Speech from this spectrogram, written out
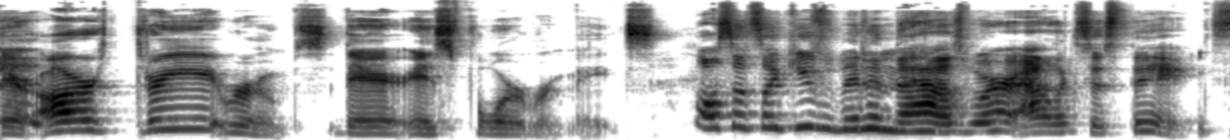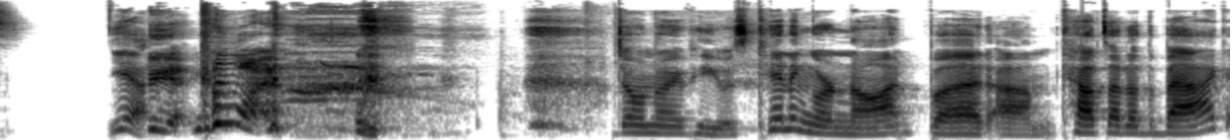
There are three rooms. There is four roommates. Also, it's like you've been in the house. Where are Alex's things? Yeah. Yeah, come on. Don't know if he was kidding or not, but um, cat's out of the bag.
